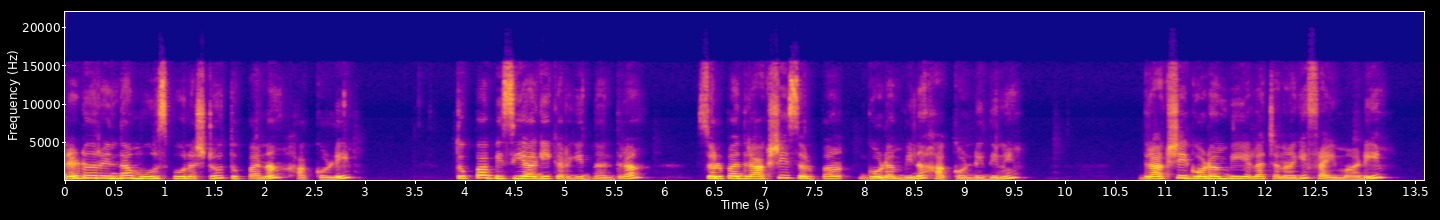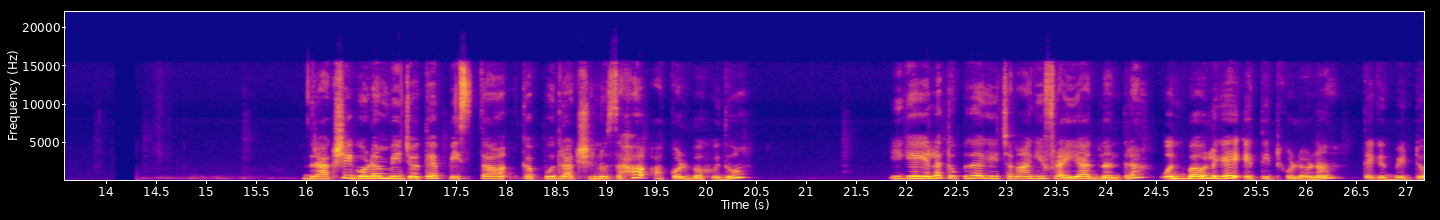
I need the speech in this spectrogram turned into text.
ಎರಡರಿಂದ ಮೂರು ಸ್ಪೂನಷ್ಟು ತುಪ್ಪನ ಹಾಕ್ಕೊಳ್ಳಿ. ತುಪ್ಪ ಬಿಸಿಯಾಗಿ ಕರಗಿದ ನಂತರ ಸ್ವಲ್ಪ ದ್ರಾಕ್ಷಿ, ಸ್ವಲ್ಪ ಗೋಡಂಬಿನ ಹಾಕ್ಕೊಂಡಿದ್ದೀನಿ. ದ್ರಾಕ್ಷಿ, ಗೋಡಂಬಿ ಎಲ್ಲ ಚೆನ್ನಾಗಿ ಫ್ರೈ ಮಾಡಿ. ದ್ರಾಕ್ಷಿ, ಗೋಡಂಬಿ ಜೊತೆ ಪಿಸ್ತಾ, ಕಪ್ಪು ದ್ರಾಕ್ಷಿನೂ ಸಹ ಹಾಕ್ಕೊಳ್ಬಹುದು ಈಗ ಎಲ್ಲ ತುಪ್ಪದಾಗಿ ಚೆನ್ನಾಗಿ ಫ್ರೈ ಆದ ನಂತರ ಒಂದು ಬೌಲ್ಗೆ ಎತ್ತಿಟ್ಕೊಳ್ಳೋಣ, ತೆಗೆದುಬಿಟ್ಟು.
